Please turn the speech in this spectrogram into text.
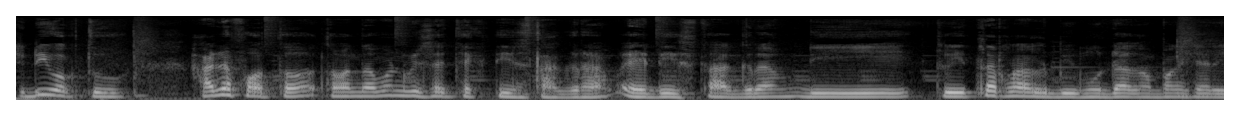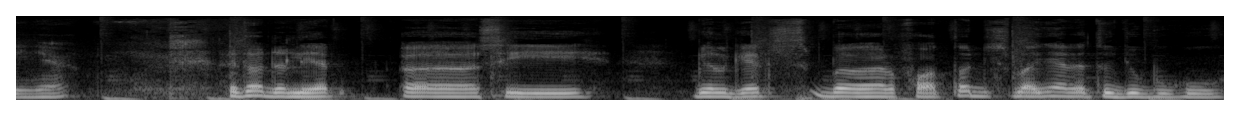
Jadi waktu ada foto, teman-teman bisa cek di Instagram, eh di Instagram, di Twitter lah lebih mudah gampang carinya. Itu ada lihat uh, si Bill Gates berfoto di sebelahnya ada tujuh buku.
